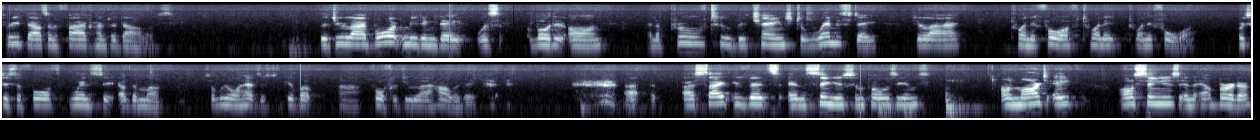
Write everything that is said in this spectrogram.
three thousand five hundred dollars. The July board meeting date was voted on and approved to be changed to Wednesday, July twenty-fourth, twenty twenty-four, which is the fourth Wednesday of the month. So we won't have to give up uh, Fourth of July holiday. Uh, Our site events and senior symposiums. On March 8th, all seniors in Alberta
